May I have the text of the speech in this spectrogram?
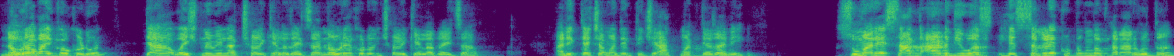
नवरा बायकोकडून त्या वैष्णवीला छळ केला जायचा नवऱ्याकडून छळ केला जायचा. आणि त्याच्यामध्ये तिची आत्महत्या झाली. सुमारे सात आठ दिवस हे सगळे कुटुंब फरार होतं.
